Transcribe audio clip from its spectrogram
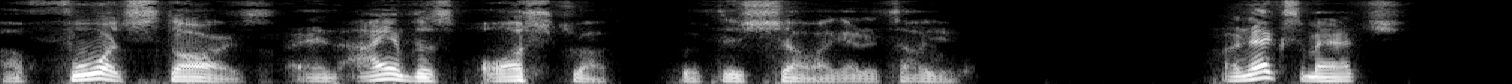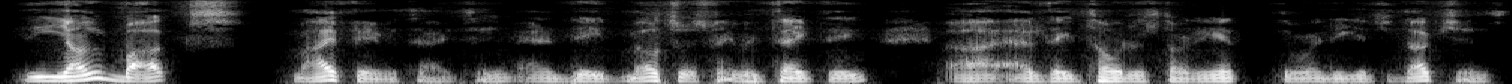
Uh, four stars. And I am just awestruck with this show, I gotta tell you. Our next match, the Young Bucks, my favorite tag team, and Dave Meltzer's favorite tag team, uh, as they told us during the, during the introductions.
